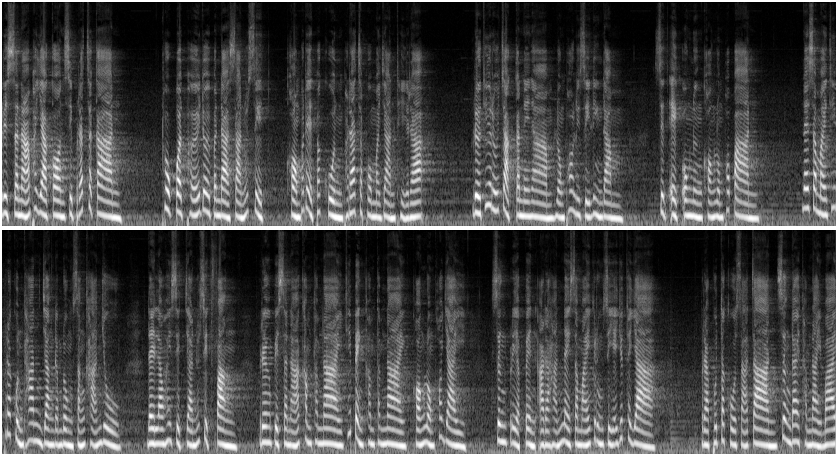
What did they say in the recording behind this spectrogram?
ปริศนาพยากรณ์สิบรัชการถูกเปิดเผยโดยบรรดาสานุสิทธิ์ของพระเดชพระคุณพระราชพมยานเถระ หรือที่รู้จักกันในนามหลวงพ่อฤาษีลิงดำสิทธิเอกองค์หนึ่งของหลวงพ่อปาน ในสมัยที่พระคุณท่านยังดำรงสังขารอยู่ ได้เล่าให้สิทธิานุสิทธิ์ฟัง เรื่องปริศนาคำทำนายที่เป็นคำทำนายของหลวงพ่อใหญ่ ซึ่งเปรียบเป็นอรหันต์ในสมัยกรุงศรีอยุธยา พระพุทธโคสาจารย์ซึ่งได้ทำนายไว้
